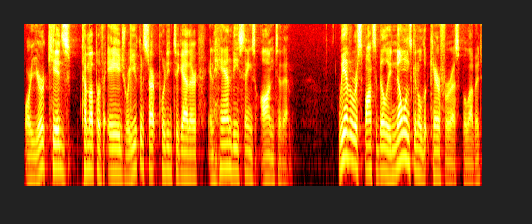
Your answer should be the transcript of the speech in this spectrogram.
or your kids come up of age where you can start putting together and hand these things on to them. We have a responsibility. No one's going to look care for us, beloved,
